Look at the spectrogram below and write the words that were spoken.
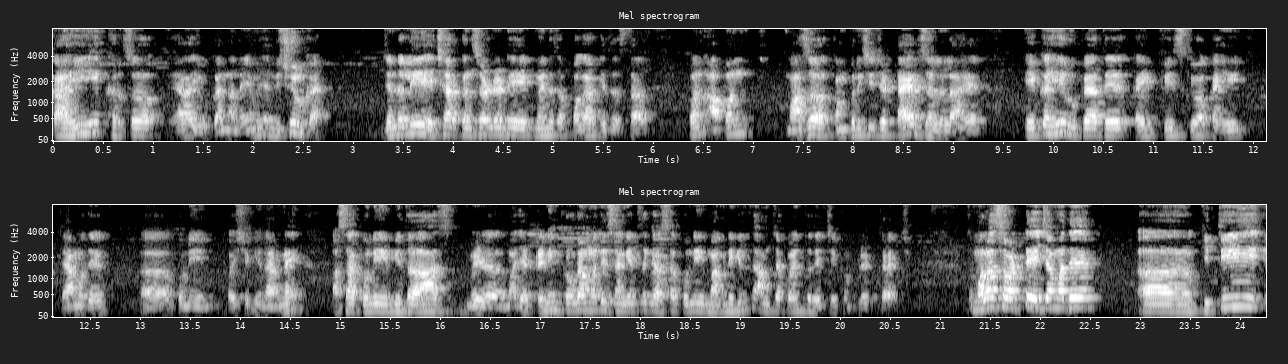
काहीही खर्च ह्या युवकांना नाही. आहे म्हणजे निशुल्क आहे. जनरली एच आर कन्सल्टंट हे एक महिन्याचा पगार घेत असतात. पण आपण माझं कंपनीशी जे टायप झालेलं आहे एकही रुपया ते काही फीज किंवा काही त्यामध्ये कोणी पैसे घेणार नाही. असा कोणी मी तर आज माझ्या ट्रेनिंग प्रोग्राममध्ये सांगितलं की असं कोणी मागणी केली तर आमच्यापर्यंत त्याची कंप्लीट करायची. तर मला असं वाटतं याच्यामध्ये किती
